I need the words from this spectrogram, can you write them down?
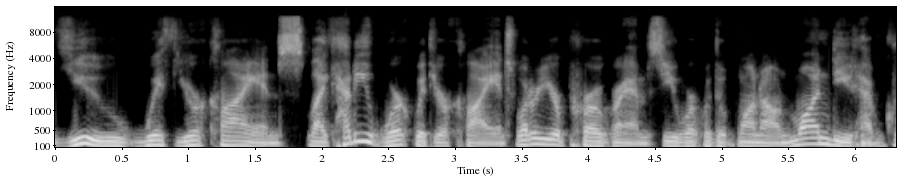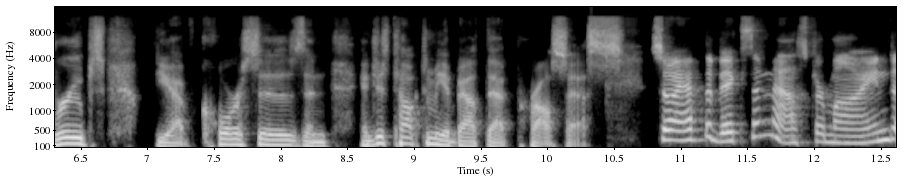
you with your clients, like, how do you work with your clients? What are your programs? Do you work with it one on one? Do you have groups? Do you have courses? And and just talk to me about that process. So, I have the Vixen Mastermind,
